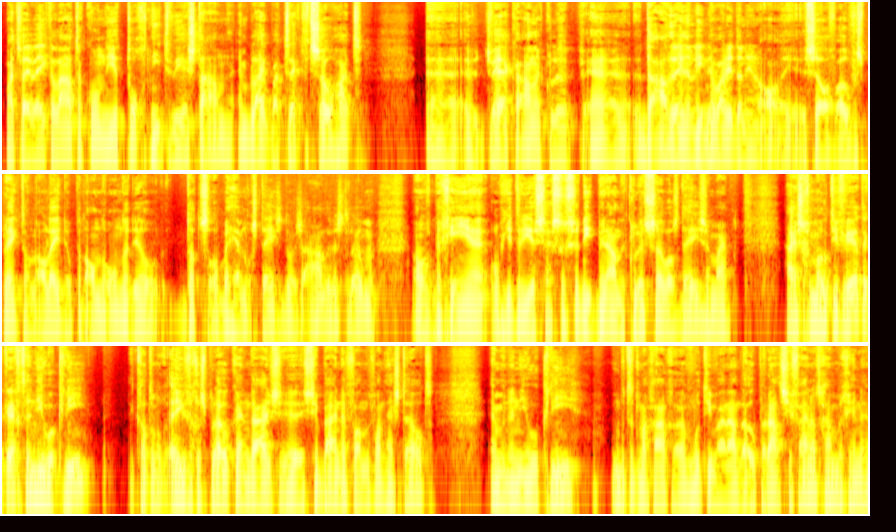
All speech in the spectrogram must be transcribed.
Maar twee weken later kon hij het toch niet weerstaan. En blijkbaar trekt het zo hard uh, het werken aan een club, uh, de adrenaline waar hij dan in, zelf over spreekt, dan alleen op een ander onderdeel. Dat zal bij hem nog steeds door zijn aderen stromen. Anders begin je op je 63ste niet meer aan de klus zoals deze. Maar hij is gemotiveerd, hij krijgt een nieuwe knie. Ik had hem nog even gesproken en daar is, is hij bijna van, van hersteld. En met een nieuwe knie moet, het maar gaan, moet hij maar aan de operatie Feyenoord gaan beginnen.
